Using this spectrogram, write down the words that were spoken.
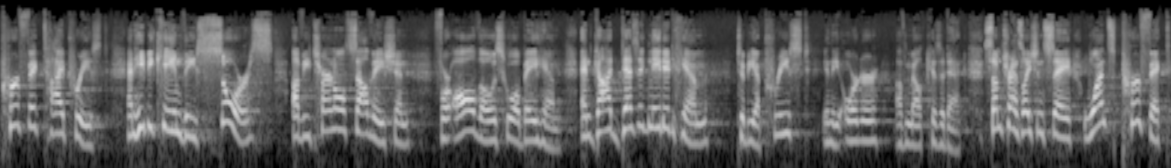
perfect high priest, and he became the source of eternal salvation for all those who obey him. And God designated him to be a priest in the order of Melchizedek. Some translations say, once perfect,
